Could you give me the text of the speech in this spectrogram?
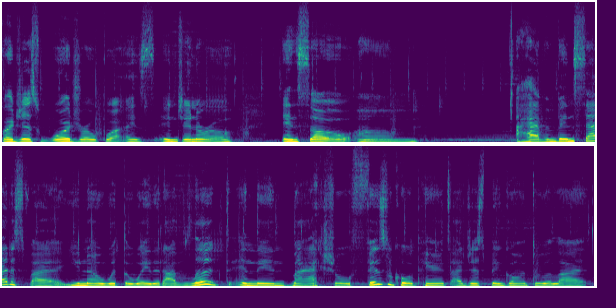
or just wardrobe wise in general. And so, um, I haven't been satisfied, you know, with the way that I've looked. And then my actual physical appearance, I've just been going through a lot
